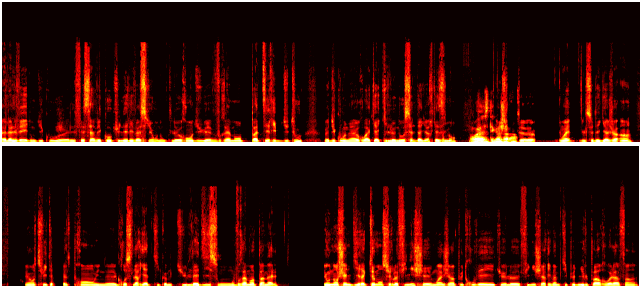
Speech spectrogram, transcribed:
à la lever. Donc, du coup, euh, elle fait ça avec aucune élévation. Donc, le rendu est vraiment pas terrible du tout. Mais du coup, on a Ruaka qui le nocelle d'ailleurs, quasiment. Ouais, elle se dégage à 1. ouais, elle se dégage à 1. Et ensuite, elle prend une grosse lariade qui, comme tu l'as dit, sont vraiment pas mal. On enchaîne directement sur le finish. Et moi, j'ai un peu trouvé que le finish arrive un petit peu de nulle part. Voilà, enfin,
